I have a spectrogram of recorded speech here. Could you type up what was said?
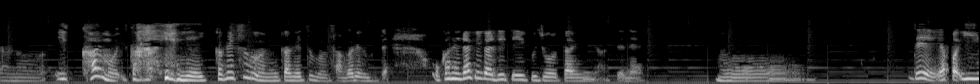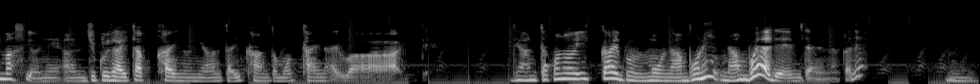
あの、一回も行かないでね、一ヶ月分、二ヶ月分、三ヶ月分って、お金だけが出ていく状態になってね、もう、で、やっぱ言いますよね。あの、塾代高いのにあんたいかんともったいないわーって。で、あんたこの1回分もうなんぼに、なんぼやで、みたいななんかね。うん。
